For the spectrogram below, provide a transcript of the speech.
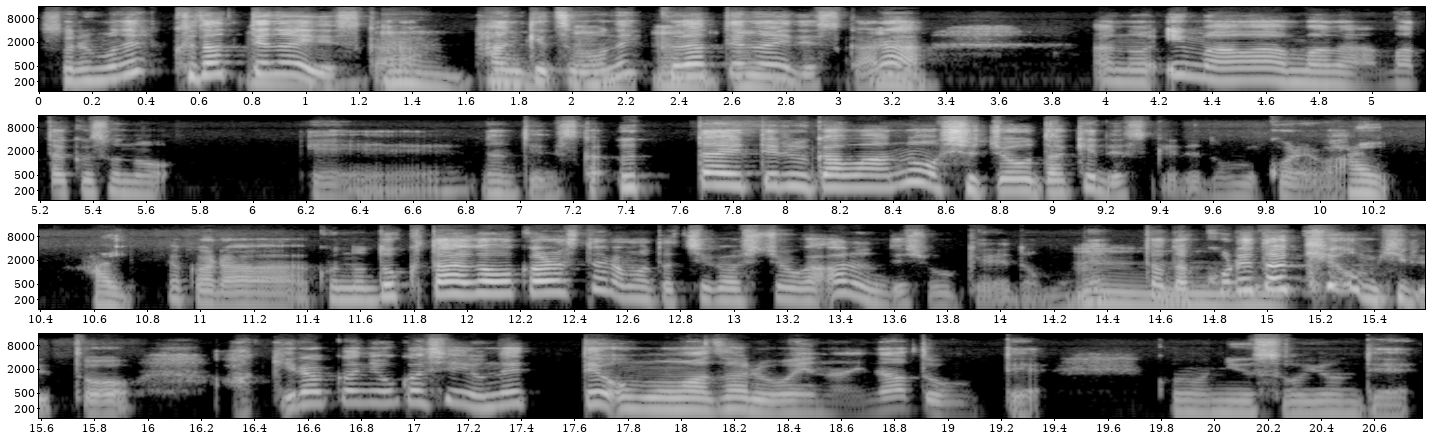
それもね下ってないですから、うん判決もね、うん下ってないですから、うんあの今はまだ全くその、えーなんていうんですか訴えてる側の主張だけですけれどもこれは。はいはい。だからこのドクター側からしたらまた違う主張があるんでしょうけれどもね、ただこれだけを見ると明らかにおかしいよねって思わざるを得ないなと思ってこのニュースを読んで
